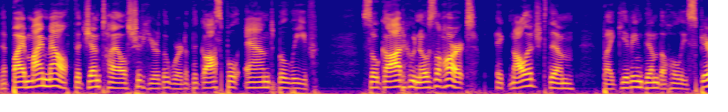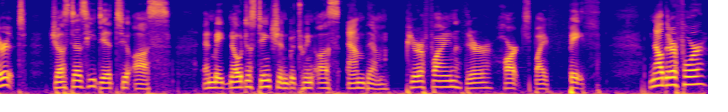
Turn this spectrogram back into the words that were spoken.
that by my mouth the Gentiles should hear the word of the gospel and believe. So God, who knows the heart, acknowledged them by giving them the Holy Spirit, just as he did to us, and made no distinction between us and them, purifying their hearts by faith. Now, therefore,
